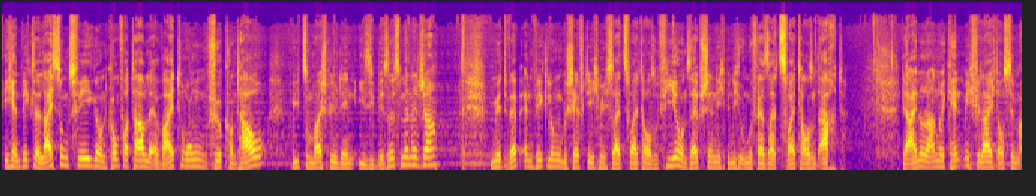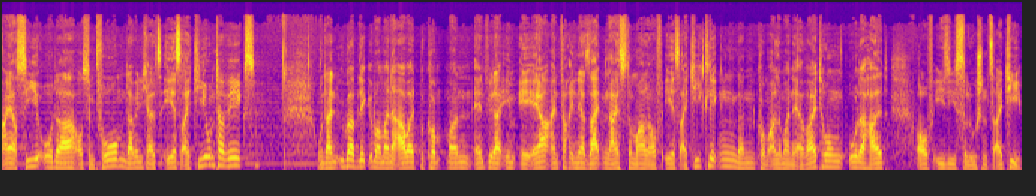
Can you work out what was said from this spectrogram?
Ich entwickle leistungsfähige und komfortable Erweiterungen für Contao, wie zum Beispiel den Easy Business Manager. Mit Webentwicklung beschäftige ich mich seit 2004 und selbstständig bin ich ungefähr seit 2008. Der eine oder andere kennt mich vielleicht aus dem IRC oder aus dem Forum, da bin ich als ESIT unterwegs. Und einen Überblick über meine Arbeit bekommt man entweder im ER, einfach in der Seitenleiste mal auf ESIT klicken, dann kommen alle meine Erweiterungen, oder halt auf Easy Solutions IT.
